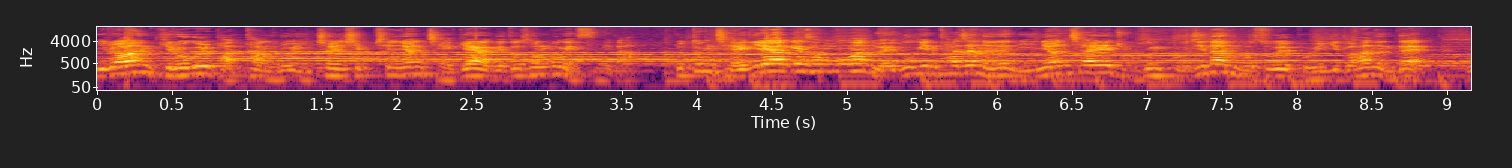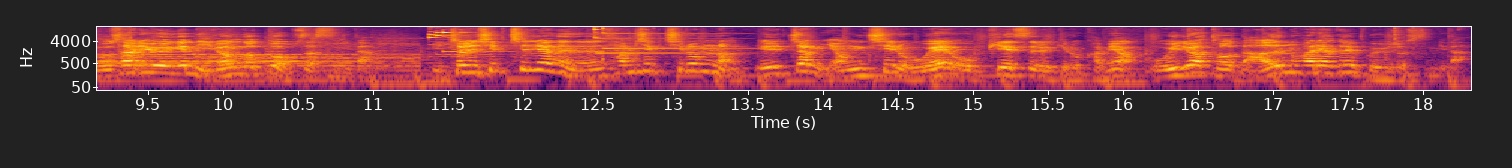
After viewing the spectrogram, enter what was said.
이러한 기록을 바탕으로 2017년 재계약에도 성공했습니다. 보통 재계약에 성공한 외국인 타자는 2년 차에 조금 부진한 모습을 보이기도 하는데 로사리오에게는 이런 것도 없었습니다. 2017년에는 37홈런 1.075의 OPS를 기록하며 오히려 더 나은 활약을 보여줬습니다.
